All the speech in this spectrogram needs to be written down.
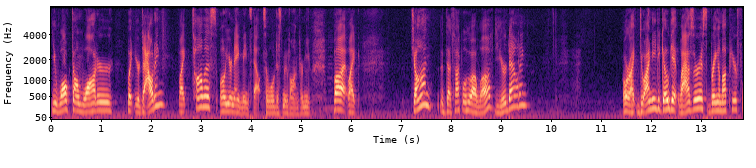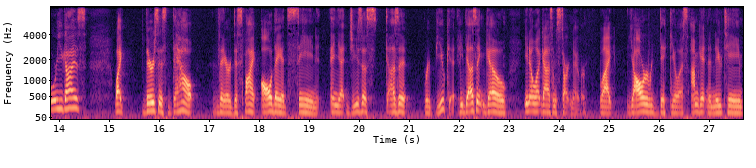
you walked on water, but you're doubting? Like Thomas, well, your name means doubt, so we'll just move on from you. But like John, the disciple who I loved, you're doubting? Or like, do I need to go get Lazarus, bring him up here for you guys? Like, there's this doubt there despite all they had seen, and yet Jesus doesn't rebuke it. He doesn't go, you know what, guys, I'm starting over. Like, y'all are ridiculous. I'm getting a new team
